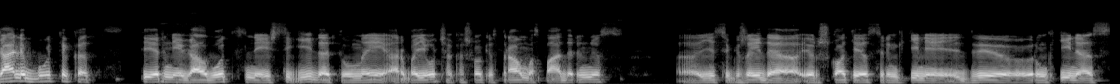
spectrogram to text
Gali būti, kad tyrniai galbūt neišsigydė pilnai arba jaučia kažkokius traumas padarinius. E, Jis juk žaidė ir Škotijos rinktiniai dvi rungtynės,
